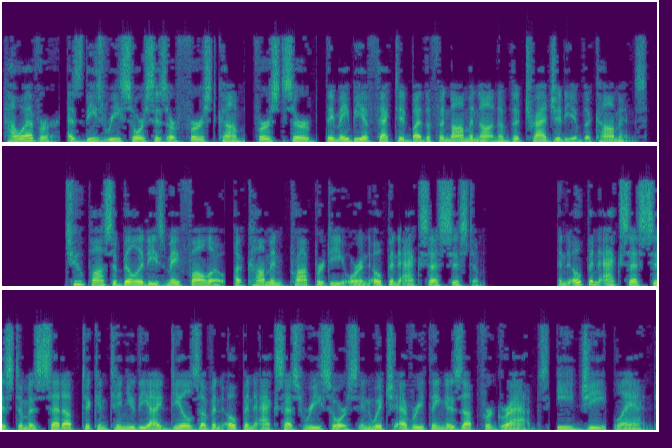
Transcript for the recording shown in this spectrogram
However, as these resources are first come, first served, they may be affected by the phenomenon of the tragedy of the commons. Two possibilities may follow, a common property or an open access system. An open access system is set up to continue the ideals of an open access resource in which everything is up for grabs, e.g., land.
